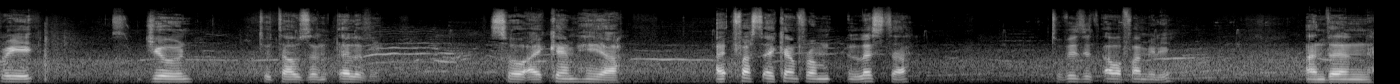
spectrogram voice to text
three June 2011. So I came here. I, first, I came from Leicester to visit our family, and then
